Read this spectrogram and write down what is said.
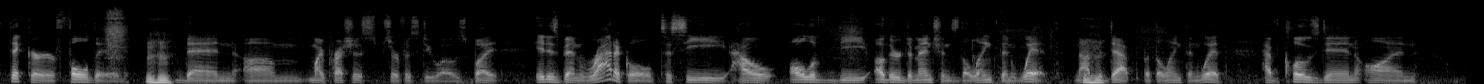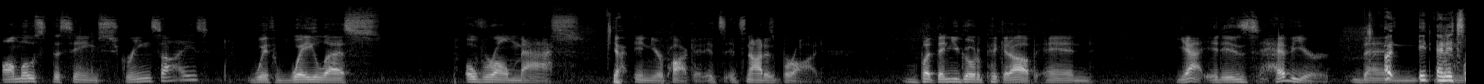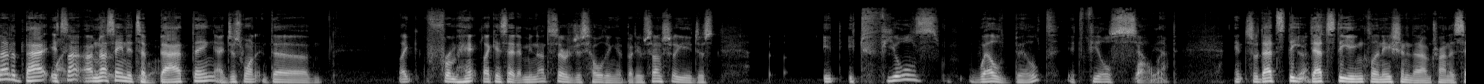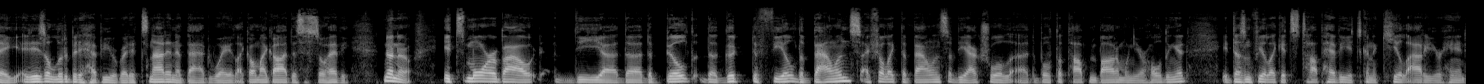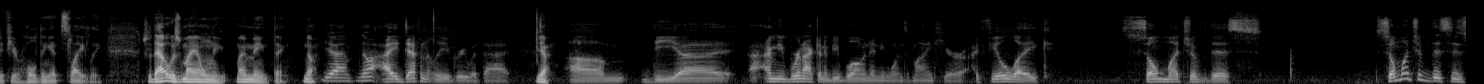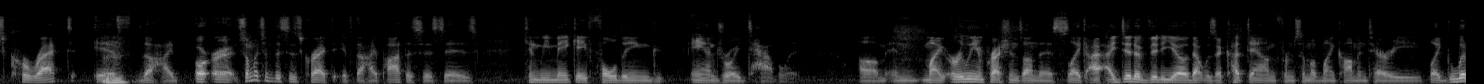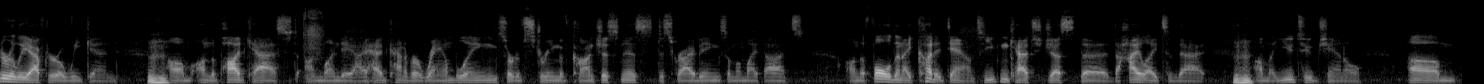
thicker folded Mm-hmm. than um, my precious Surface Duos, but it has been radical to see how all of the other dimensions, the length and width, not Mm-hmm. the depth, but the length and width, have closed in on almost the same screen size with way less overall mass Yeah. in your pocket. It's it's not as broad. But then you go to pick it up and yeah, it is heavier than Uh, it, and than, it's not a bad. It's not. I'm not saying it's a bad thing. I just want the like from like I said. I mean, not necessarily just holding it, but essentially just it. It feels well built. It feels solid. And so that's the that's the inclination that I'm trying to say. It is a little bit heavier, but it's not in a bad way. Like, oh my god, this is so heavy. No, no, no. It's more about the uh, the the build, the good, the feel, the balance. I feel like the balance of the actual uh, the, both the top and bottom when you're holding it. It doesn't feel like it's top heavy. It's going to keel out of your hand if you're holding it slightly. So that was my only my main thing. No, Yeah, no, I definitely agree with that. yeah, Um, the uh, I mean, we're not going to be blowing anyone's mind here. I feel like so much of this, so much of this is correct if the hy- or, or so much of this is correct if the hypothesis is, can we make a folding Android tablet? Um, and my early impressions on this, like I, I did a video that was a cut down from some of my commentary, like literally after a weekend. Um, on the podcast on Monday, I had kind of a rambling sort of stream of consciousness describing some of my thoughts on the fold, and I cut it down so you can catch just the the highlights of that on my YouTube channel. Um,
